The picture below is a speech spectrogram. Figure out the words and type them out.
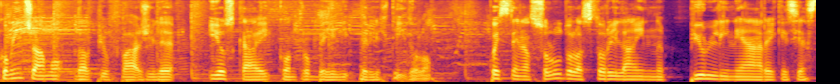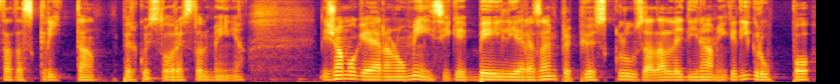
Cominciamo dal più facile, Io Sky contro Bailey per il titolo. Questa è in assoluto la storyline più lineare che sia stata scritta per questo WrestleMania. Diciamo che erano mesi che Bailey era sempre più esclusa dalle dinamiche di gruppo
